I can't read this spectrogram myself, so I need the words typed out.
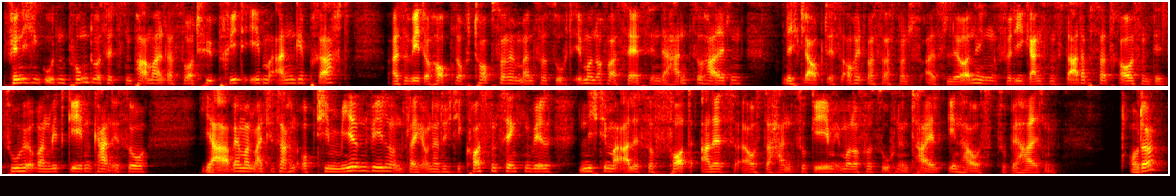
Finde ich einen guten Punkt. Du hast jetzt ein paar Mal das Wort Hybrid eben angebracht. Also weder Hop noch Top, sondern man versucht immer noch was selbst in der Hand zu halten. Und ich glaube, das ist auch etwas, was man als Learning für die ganzen Startups da draußen den Zuhörern mitgeben kann, ist so, ja, wenn man manche Sachen optimieren will und vielleicht auch natürlich die Kosten senken will, nicht immer alles sofort alles aus der Hand zu geben, immer noch versuchen, einen Teil in-house zu behalten. Oder?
